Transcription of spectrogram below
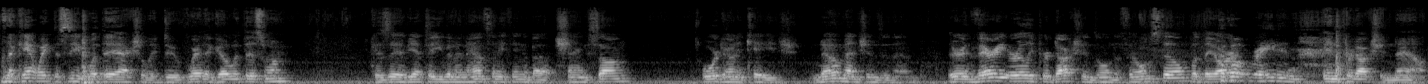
And I can't wait to see what they actually do, where they go with this one, because they have yet to even announce anything about Shang Tsung or Johnny Cage. No mentions in them. They're in very early productions on the film still, but they How are about Raiden? in production now.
